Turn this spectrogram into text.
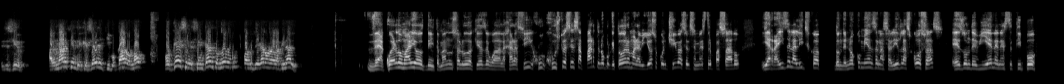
Es decir, al margen de que se haya equivocado, ¿no? ¿Por qué ese desencanto no cuando llegaron a la final? De acuerdo, Mario, y te mando un saludo aquí desde Guadalajara. Sí, justo es esa parte, ¿no? Porque todo era maravilloso con Chivas el semestre pasado y a raíz de la League Cup, donde no comienzan a salir las cosas, es donde vienen este tipo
